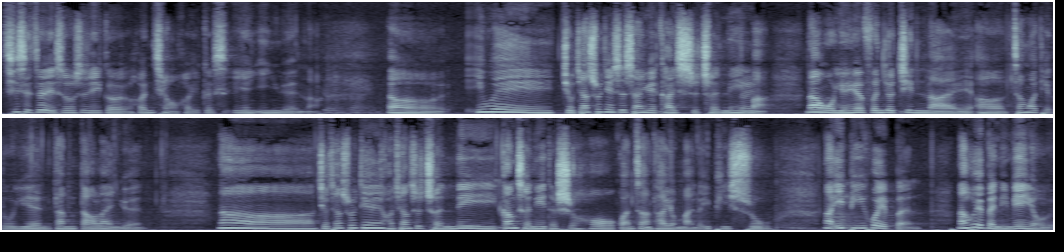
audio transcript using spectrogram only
其实这也说是一个很巧合，一个是因因缘啦。呃，因为九家书店是三月开始成立嘛，那我元月份就进来呃彰化铁路医院当导览员。那九家书店好像是成立刚成立的时候，馆长他有买了一批书，那一批绘本，那绘本里面有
